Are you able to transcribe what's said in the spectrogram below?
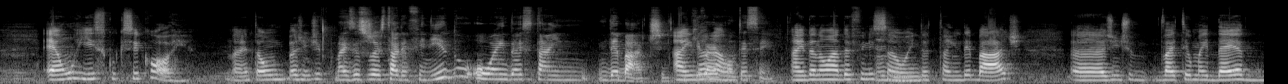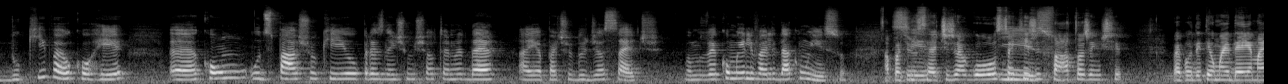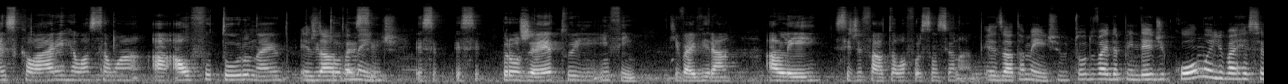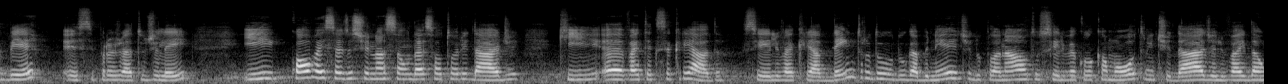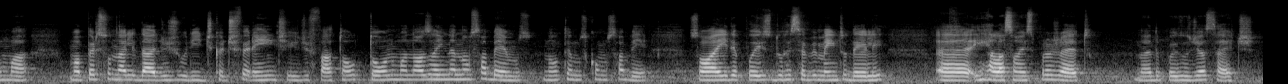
é um risco que se corre. Né? Então a gente. Mas isso já está definido ou ainda está em, em debate? Ainda que vai não. acontecer? Ainda não há definição, uhum. ainda está em debate. Uh, a gente vai ter uma ideia do que vai ocorrer é, com o despacho que o presidente Michel Temer der aí a partir do dia 7. Vamos ver como ele vai lidar com isso. A partir Se... do 7 de agosto isso. é que de fato a gente vai poder ter uma ideia mais clara em relação a, a, ao futuro, né? Exatamente. De todo esse, esse, esse projeto e, enfim, que vai virar a lei se de fato ela for sancionada. Exatamente. Tudo vai depender de como ele vai receber esse projeto de lei e qual vai ser a destinação dessa autoridade que é, vai ter que ser criada. Se ele vai criar dentro do, do gabinete do Planalto, se ele vai colocar uma outra entidade, ele vai dar uma, uma personalidade jurídica diferente e de fato autônoma, nós ainda não sabemos, não temos como saber. Só aí depois do recebimento dele é, em relação a esse projeto, né, depois do dia 7.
